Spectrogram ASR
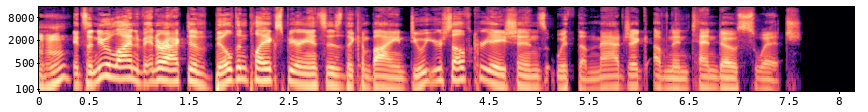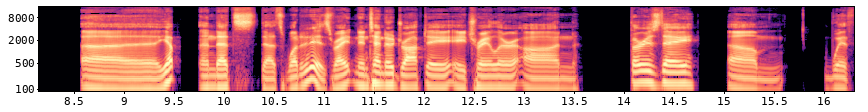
Mm-hmm. It's a new line of interactive build and play experiences that combine do it yourself creations with the magic of Nintendo Switch. Uh, yep, and that's that's what it is, right? Nintendo dropped a a trailer on Thursday, um, with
